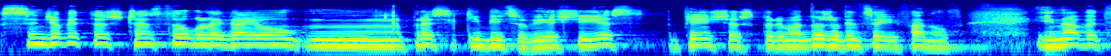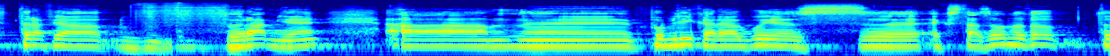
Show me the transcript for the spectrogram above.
sędziowie też często ulegają mm, presji kibiców. Jeśli jest pięściarz, który ma dużo więcej fanów i nawet trafia w, w ramię, a e, publika reaguje z e, ekstazą, no to to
